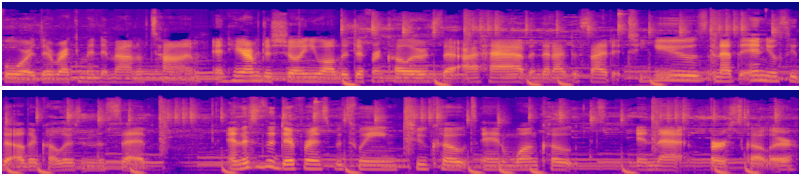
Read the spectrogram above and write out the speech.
for the recommended amount of time. And here I'm just showing you all the different colors that I have and that I decided to use. And at the end, you'll see the other colors in the set. And this is the difference between two coats and one coat in that first color.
